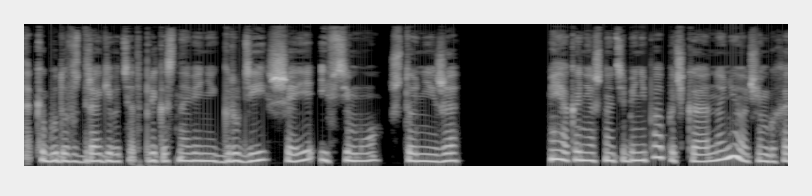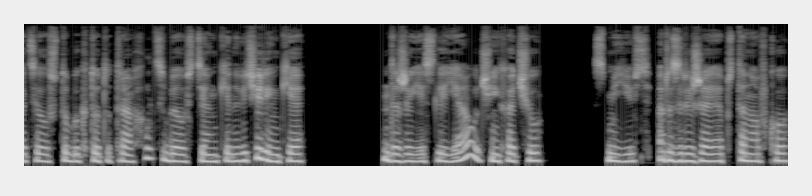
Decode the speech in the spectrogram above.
так и буду вздрагивать от прикосновений к груди, шее и всему, что ниже. Я, конечно, тебе не папочка, но не очень бы хотел, чтобы кто-то трахал тебя у стенки на вечеринке. Даже если я очень хочу. Смеюсь, разряжая обстановку.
